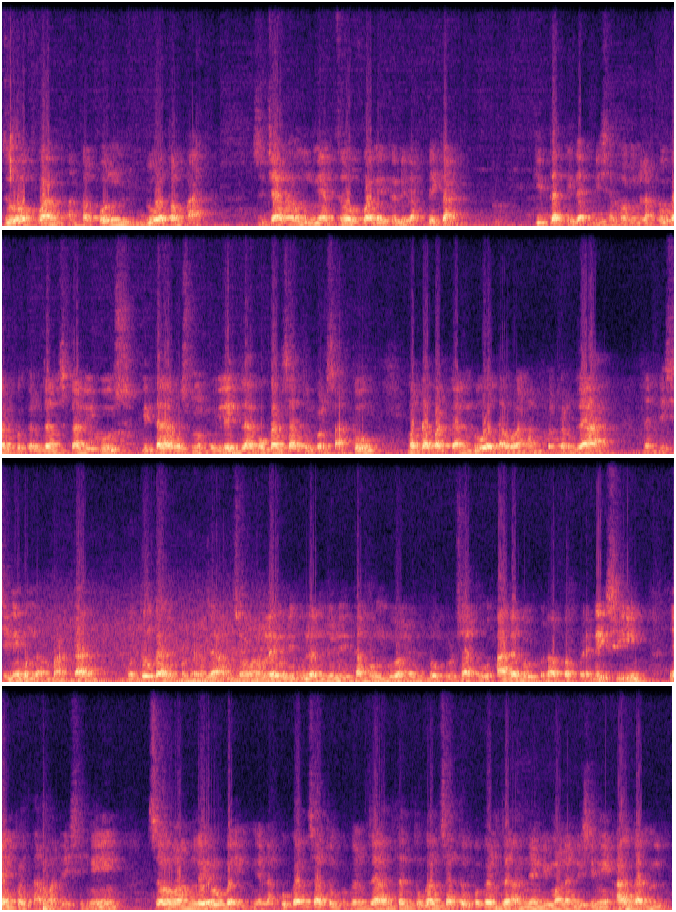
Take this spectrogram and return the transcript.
two of one ataupun dua tongkat Secara umumnya tujuan itu diartikan kita tidak bisa melakukan pekerjaan sekaligus, kita harus memilih lakukan satu persatu, mendapatkan dua tawaran pekerjaan. Dan di sini menggambarkan untuk karir pekerjaan seorang Leo di bulan Juli tahun 2021 ada beberapa prediksi. Yang pertama di sini seorang Leo baiknya lakukan satu pekerjaan, tentukan satu pekerjaan yang di mana di sini akan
